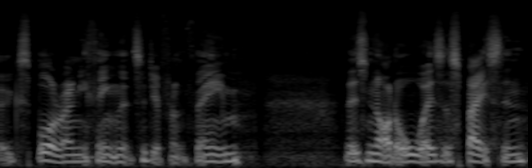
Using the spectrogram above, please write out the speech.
explore anything that's a different theme, there's not always a space in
